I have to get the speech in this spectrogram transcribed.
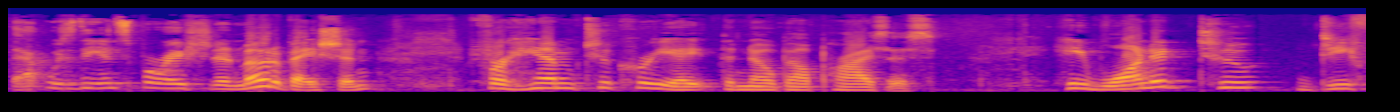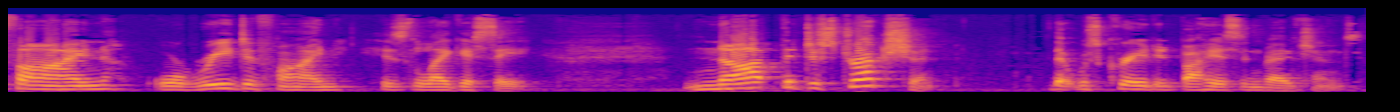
that was the inspiration and motivation for him to create the Nobel Prizes. He wanted to define or redefine his legacy, not the destruction that was created by his inventions,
